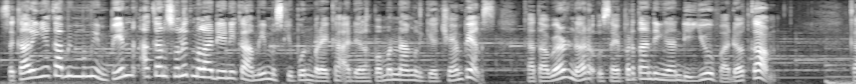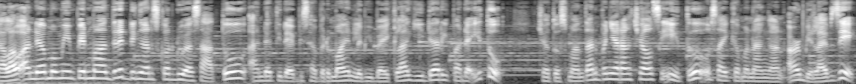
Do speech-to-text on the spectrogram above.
Sekalinya kami memimpin, akan sulit meladeni kami meskipun mereka adalah pemenang Liga Champions, kata Werner usai pertandingan di UEFA.com. Kalau Anda memimpin Madrid dengan skor 2-1, Anda tidak bisa bermain lebih baik lagi daripada itu. Cetus mantan penyerang Chelsea itu usai kemenangan RB Leipzig.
